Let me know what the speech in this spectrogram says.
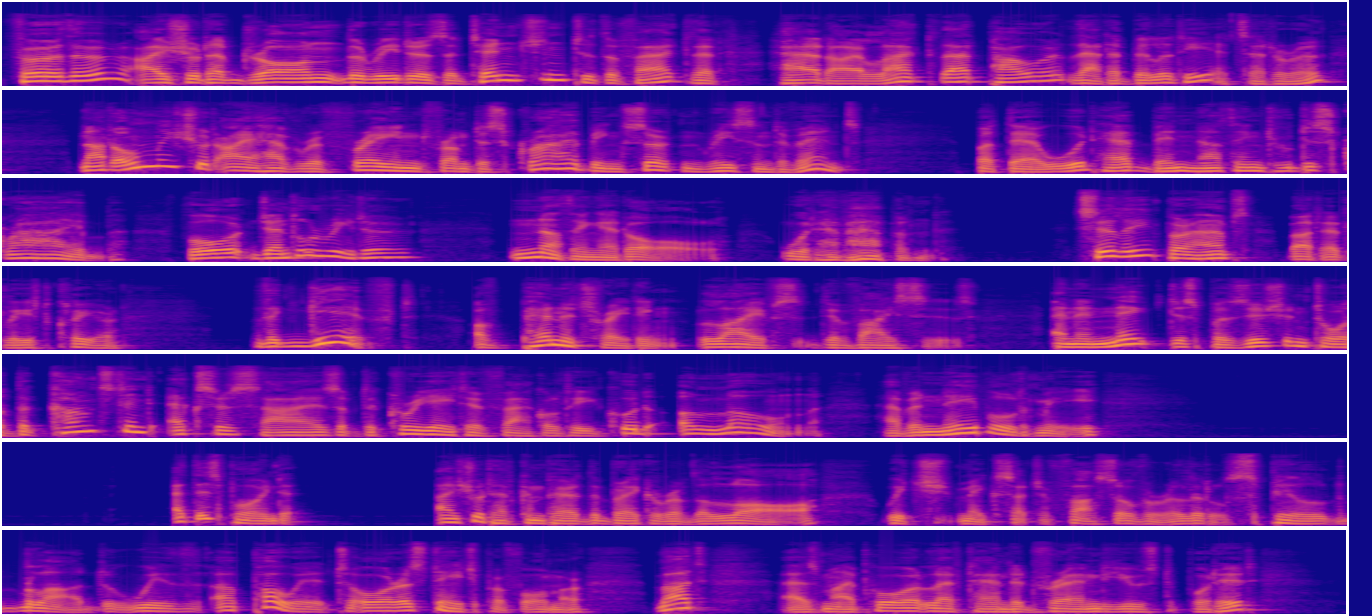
Further, I should have drawn the reader's attention to the fact that had I lacked that power, that ability, etc., not only should I have refrained from describing certain recent events, but there would have been nothing to describe, for, gentle reader, nothing at all would have happened. Silly, perhaps, but at least clear. The gift of penetrating life's devices, an innate disposition toward the constant exercise of the creative faculty, could alone have enabled me. At this point, I should have compared the breaker of the law, which makes such a fuss over a little spilled blood, with a poet or a stage performer, but, as my poor left-handed friend used to put it,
